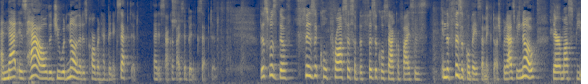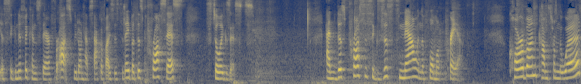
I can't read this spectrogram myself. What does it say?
And that is how the Jew would know that his korban had been accepted, that his sacrifice had been accepted. This was the physical process of the physical sacrifices in the physical Beis Hamikdash. But as we know, there must be a significance there for us. We don't have sacrifices today, but this process still exists. And this process exists now in the form of prayer. Korban comes from the word.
